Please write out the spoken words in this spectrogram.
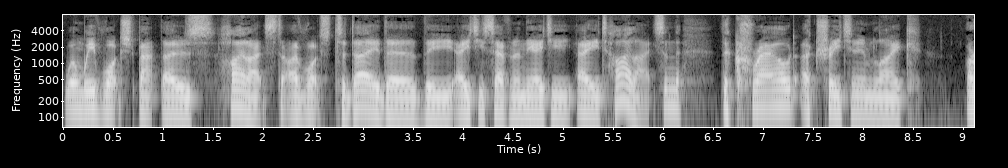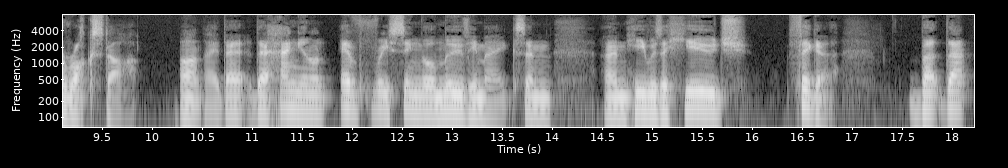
when we've watched back those highlights that I've watched today, the the eighty seven and the eighty eight highlights, and the, the crowd are treating him like a rock star, aren't they? They're they're hanging on every single move he makes, and and he was a huge figure, but that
